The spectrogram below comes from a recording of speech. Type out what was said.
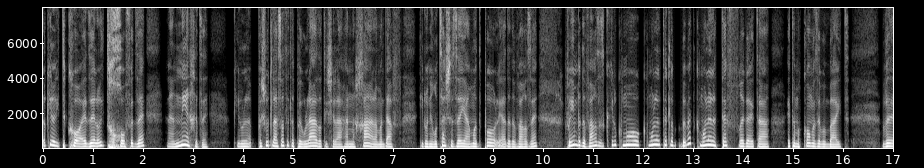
לא כאילו לתקוע את זה, לא לדחוף את זה, להניח את זה. כאילו פשוט לעשות את הפעולה הזאת של ההנחה על המדף, כאילו אני רוצה שזה יעמוד פה ליד הדבר הזה. לפעמים בדבר הזה זה כאילו כמו, כמו לתת, באמת כמו ללטף רגע את, ה, את המקום הזה בבית. ו,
